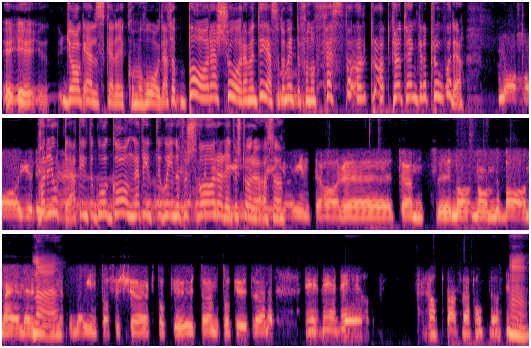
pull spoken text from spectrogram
Eh, eh, jag älskar dig, kom ihåg det. Alltså bara köra med det så att de inte får någon fest. Kan du tänka dig att prova det? Jag har ju det. Har du gjort det? Att inte gå igång, att inte gå in och försvara dig, förstår du? Alltså... Jag inte har uh, tömt uh, no någon bana eller linje som jag inte har försökt och uttömt och utrönat. Det, det, det är fruktansvärt hopplöst. Mm.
